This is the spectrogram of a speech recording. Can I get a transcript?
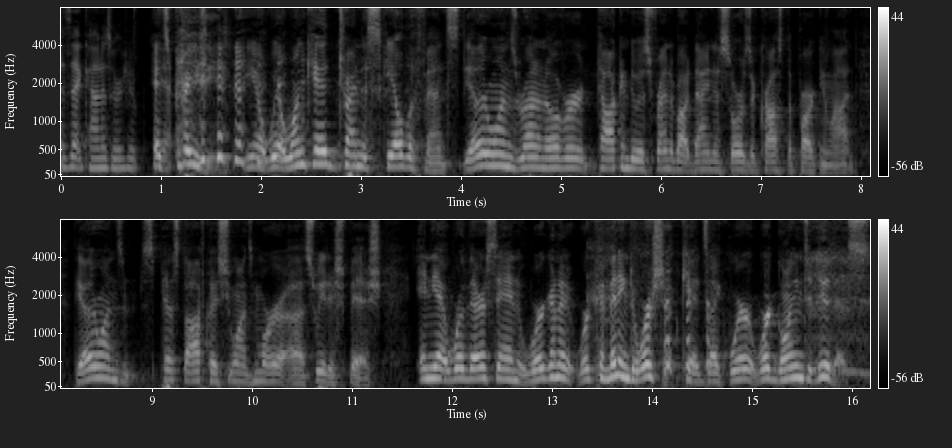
does that count as worship it's Yeah. crazy. You know, we have one kid trying to scale the fence. The other one's running over talking to his friend about dinosaurs across the parking lot. The other one's pissed off because she wants more uh, Swedish fish. And yet we're there saying we're gonna we're committing to worship, kids. Like we're we're going to do this.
